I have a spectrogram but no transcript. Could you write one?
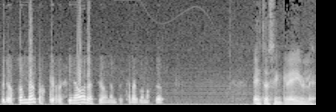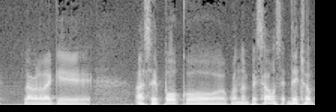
pero son datos que recién ahora se van a empezar a conocer. Esto es increíble, la verdad que hace poco, cuando empezamos, de hecho,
